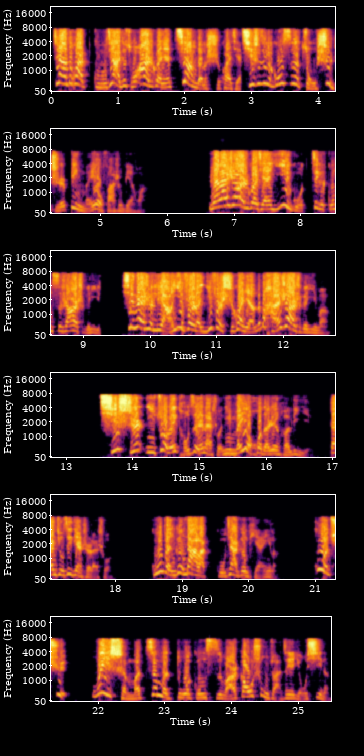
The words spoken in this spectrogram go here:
这样的话，股价就从二十块钱降到了十块钱。其实这个公司的总市值并没有发生变化，原来是二十块钱一股，这个公司是二十个亿，现在是两亿份的一份十块钱，那不还是二十个亿吗？其实你作为投资人来说，你没有获得任何利益。单就这件事来说，股本更大了，股价更便宜了。过去为什么这么多公司玩高送转这些游戏呢？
